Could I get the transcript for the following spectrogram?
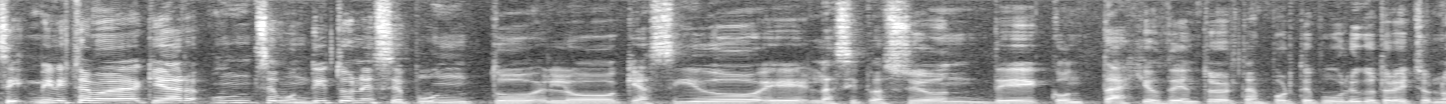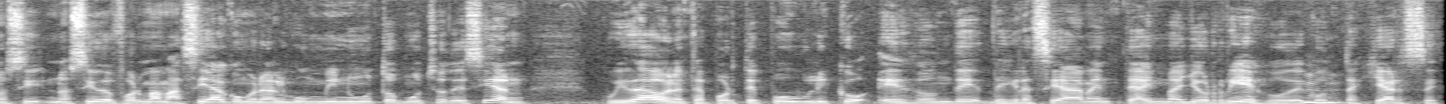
Sí, ministra, me voy a quedar un segundito en ese punto, lo que ha sido eh, la situación de contagios dentro del transporte público. Te lo he dicho, no, no, ha sido de forma masiva, como en algún minuto muchos decían. Cuidado, en el transporte público es donde desgraciadamente hay mayor riesgo de contagiarse.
